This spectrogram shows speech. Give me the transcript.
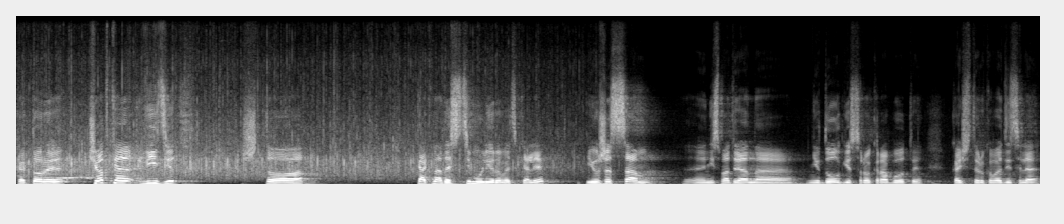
который четко видит, что как надо стимулировать коллег, и уже сам, э, несмотря на недолгий срок работы в качестве руководителя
